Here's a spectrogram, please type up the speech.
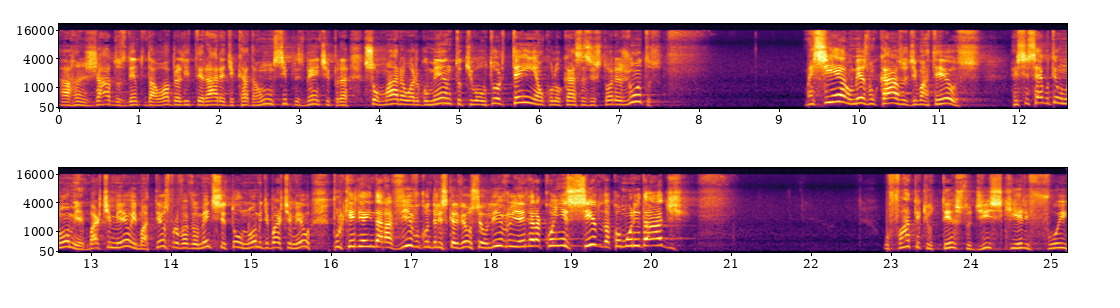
arranjados dentro da obra literária de cada um, simplesmente para somar ao argumento que o autor tem ao colocar essas histórias juntos. Mas se é o mesmo caso de Mateus, esse cego tem um nome, Bartimeu, e Mateus provavelmente citou o nome de Bartimeu, porque ele ainda era vivo quando ele escreveu o seu livro e ele era conhecido da comunidade. O fato é que o texto diz que ele foi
